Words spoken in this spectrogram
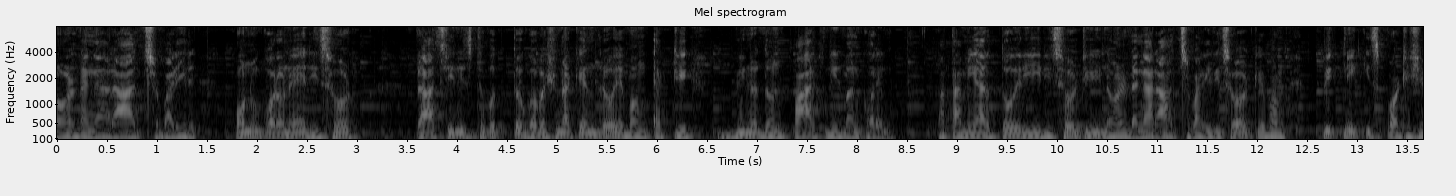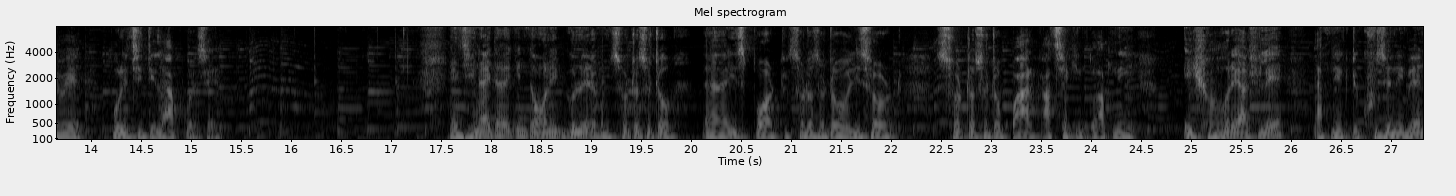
নলডাঙ্গা রাজবাড়ির অনুকরণে রিসোর্ট প্রাচীন স্থাপত্য গবেষণা কেন্দ্র এবং একটি বিনোদন পার্ক নির্মাণ করেন। পাতামিয়ার তৈরি রিসোর্টটি নলডাঙ্গা রাজবাড়ি রিসোর্ট এবং পিকনিক স্পট হিসেবে পরিচিতি লাভ করেছে। এই ঝিনাইদহে কিন্তু অনেকগুলো এরকম ছোট ছোট স্পট, ছোট ছোট রিসোর্ট, ছোট ছোট পার্ক আছে কিন্তু। আপনি এই শহরে আসলে আপনি একটু খুঁজে নেবেন।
